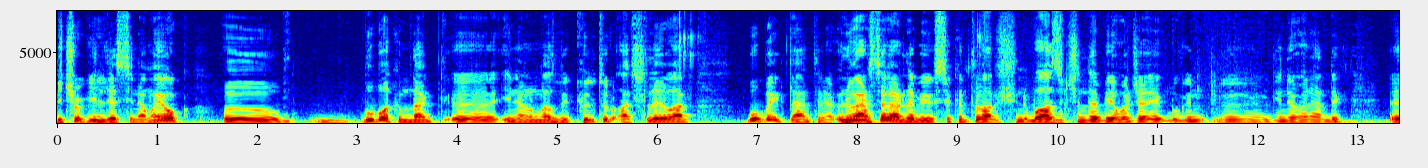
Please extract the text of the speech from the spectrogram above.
Birçok ilde sinema yok. Ee, bu bakımdan e, inanılmaz bir kültür açlığı var. Bu beklentiler, üniversitelerde büyük sıkıntı var. Şimdi Boğaziçi'nde bir hocayı bugün e, yine öğrendik. E,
